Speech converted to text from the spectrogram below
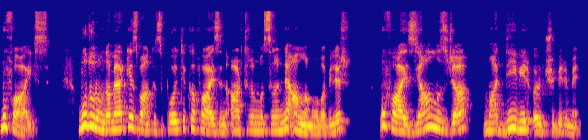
bu faiz. Bu durumda Merkez Bankası politika faizinin artırılmasının ne anlamı olabilir? Bu faiz yalnızca maddi bir ölçü birimi,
